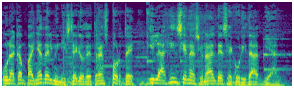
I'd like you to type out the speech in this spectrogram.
Una campaña del Ministerio de Transporte y la Agencia Nacional de Seguridad Vial.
